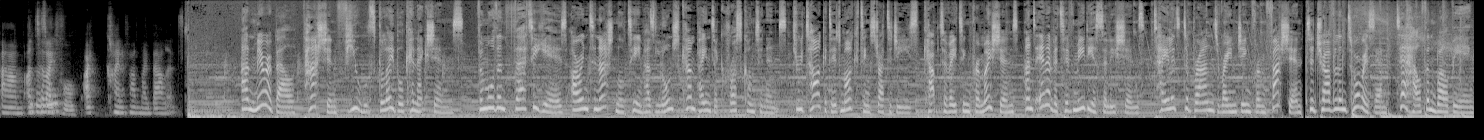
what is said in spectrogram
um, until I awful. I kind of found my balance. At Mirabelle, passion fuels global connections. For more than 30 years, our international team has launched campaigns across continents through targeted marketing strategies, captivating promotions, and innovative media solutions tailored to brands ranging from fashion to travel and tourism to health and well-being,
